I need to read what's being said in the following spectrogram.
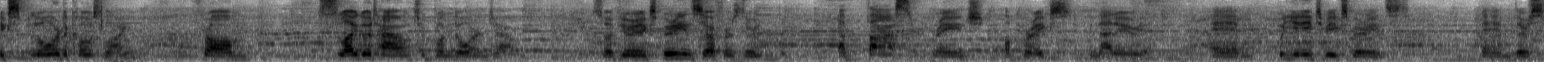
explore the coastline from Sligo town to Bundoran town. So, if you're experienced surfers, there's a vast range of breaks in that area, um, but you need to be experienced. Um, there's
